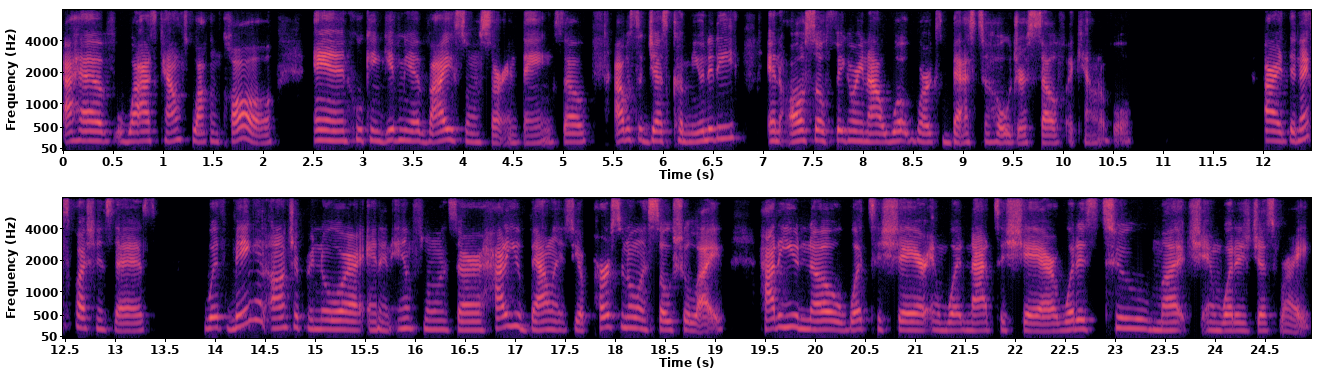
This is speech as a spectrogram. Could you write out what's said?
i have wise counsel i can call and who can give me advice on certain things. So I would suggest community and also figuring out what works best to hold yourself accountable. All right, the next question says, with being an entrepreneur and an influencer, how do you balance your personal and social life? How do you know what to share and what not to share? What is too much and what is just right?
